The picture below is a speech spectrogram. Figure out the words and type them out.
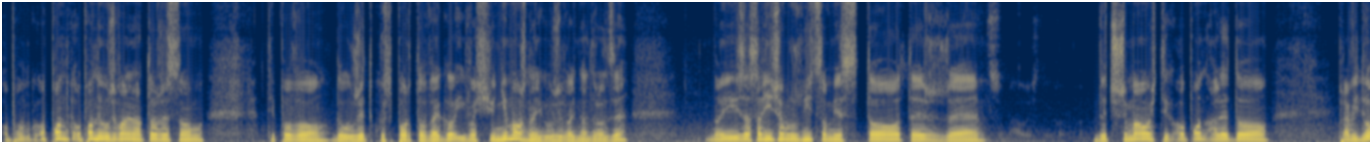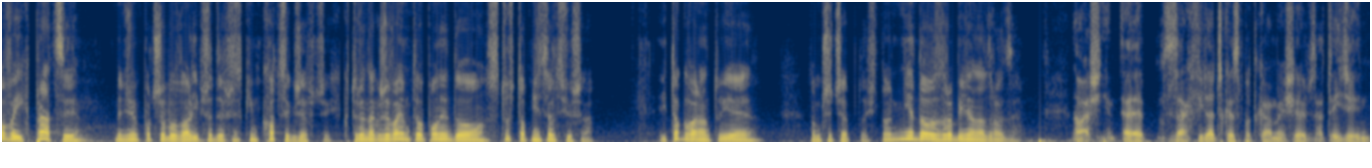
opo- opon, opony używane na torze są typowo do użytku sportowego i właściwie nie można ich używać na drodze. No i zasadniczą różnicą jest to też, że wytrzymałość tych opon, ale do prawidłowej ich pracy będziemy potrzebowali przede wszystkim kocy grzewczych, które nagrzewają te opony do 100 stopni Celsjusza. I to gwarantuje tą przyczepność. No nie do zrobienia na drodze. No właśnie, e, za chwileczkę spotkamy się, za tydzień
